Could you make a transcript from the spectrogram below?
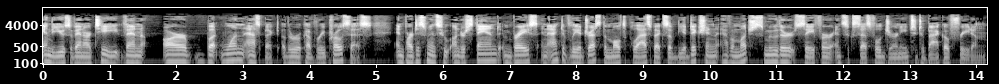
and the use of NRT then are but one aspect of the recovery process, and participants who understand, embrace, and actively address the multiple aspects of the addiction have a much smoother, safer, and successful journey to tobacco freedom.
